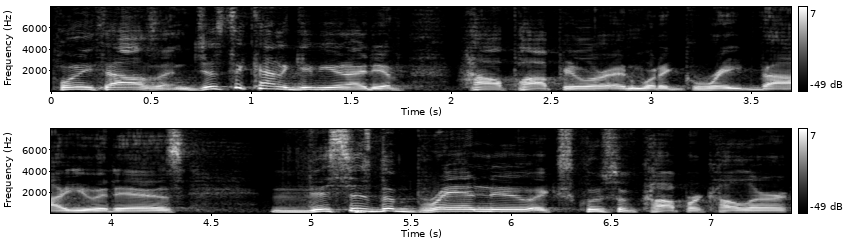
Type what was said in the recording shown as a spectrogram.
20,000, just to kind of give you an idea of how popular and what a great value it is. This is the brand new exclusive copper color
